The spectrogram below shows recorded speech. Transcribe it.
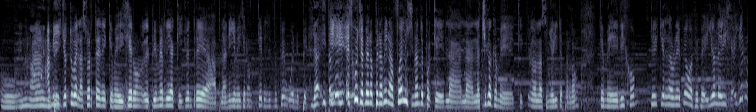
o en una A, ONP. a mí, yo tuve la suerte de que me dijeron, el primer día que yo entré a planilla, me dijeron, ¿quieres FP o ONP? ya, y también y, escucha, pero, pero mira, fue alucinante porque la, la, la chica que me, que- la señorita, perdón, que me dijo, ¿qué quieres dar ONP o FP? Y yo le dije, yo no,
